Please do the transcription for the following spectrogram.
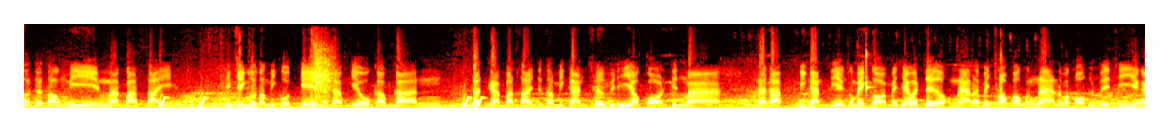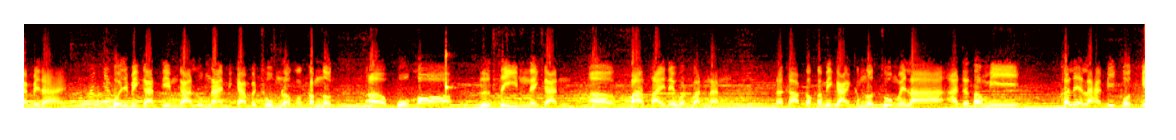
ก็จะต้องมีนักปราศัย จริงๆก็ต้องมีกฎเกณฑ์นะครับ เกี่ยวกับการจัดการปราศัยจะต้องมีการเชิญวิทยากรขึ้นมานะครับ มีการเตรียมกันไปก่อนไม่ใช่ว่าเจอข้างหน้าเราไปช็อปเอาข้างหน้าแล้วมาขอขึ้นเวทีอย่างนั้นไม่ได้ควรจะมีการเตรียมการล่วงหน้ามีการประชุม แล้วก็กำหนดหัวข้อหรือธีมในการปราศัยในวันวันๆนั้นนะครับแล้วก็มีการกำหนดช่วงเวลาอาจจะต้องมี เขาเรียกอะไรฮะมีกฎเก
